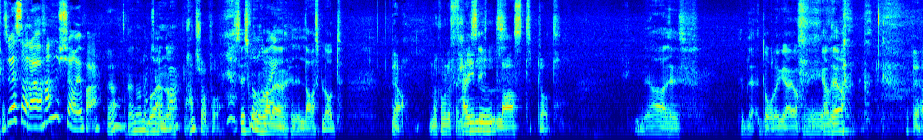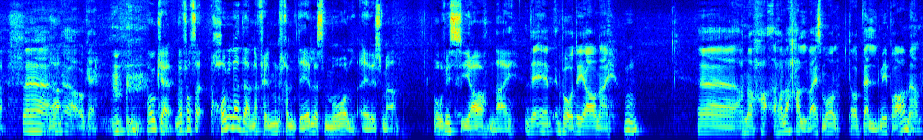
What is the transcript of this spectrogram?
Sylvester er der, han kjører jo på. Ja, Men han er på han kjører på. Sist gang var det Lars Blodd. Ja. Nå kommer det feil last plot. Ja, det, det ble dårlige greier. Ja, det. Ja. Men, ja. ja, ok. Ok, men fortsatt. Holder denne filmen fremdeles mål, Eidishman? Og hvis ja, nei. Det er både ja og nei. Eh, han holder halvveis mål. Det er veldig mye bra med han.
